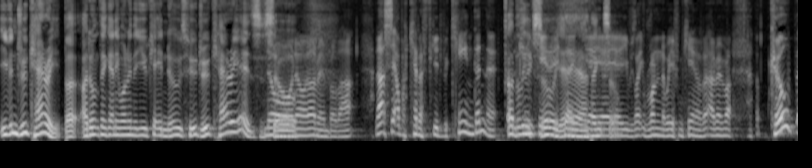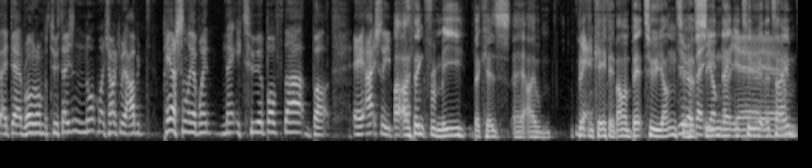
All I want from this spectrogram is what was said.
even Drew Carey, but I don't think anyone in the UK knows who Drew Carey is. No, so no, I remember that. That set up a kind of feud with Kane, didn't it? I The believe so, yeah, thing. I yeah, think yeah, so. Yeah, he was like running away from Kane. I remember. Cool. I did Royal Rumble 2000. Not much argument. I would personally have went 92 above that, but uh, actually, I, I think for me, because uh, I'm breaking Yeah. kayfabe, I'm a bit too young to You're have seen younger, 92 yeah, at the yeah, time. um,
